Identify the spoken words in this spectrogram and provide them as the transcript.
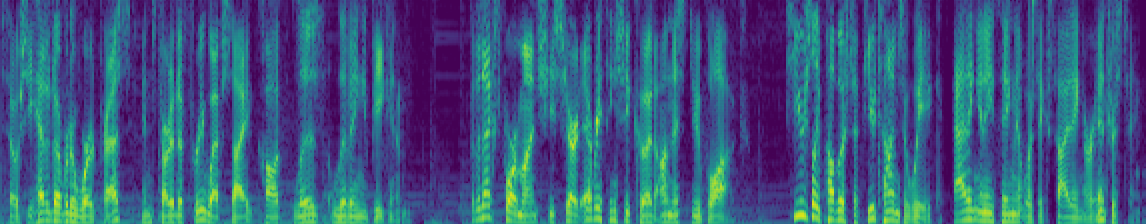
So she headed over to WordPress and started a free website called Liz Living Vegan. For the next four months, she shared everything she could on this new blog. She usually published a few times a week, adding anything that was exciting or interesting.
